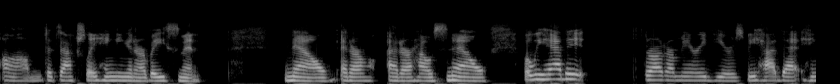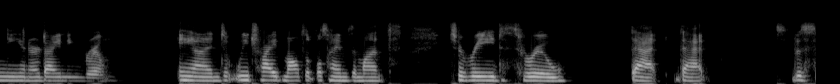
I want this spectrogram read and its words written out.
um, that's actually hanging in our basement now at our at our house now. But we had it throughout our married years. We had that hanging in our dining room, and we tried multiple times a month to read through that that this,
